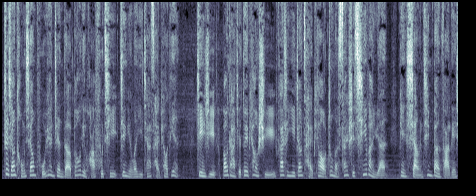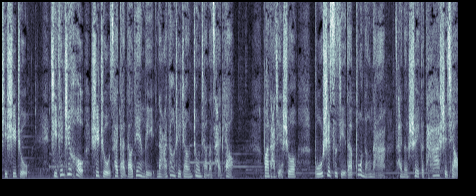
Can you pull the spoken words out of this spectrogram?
浙江桐乡蒲院镇的包丽华夫妻经营了一家彩票店。近日，包大姐兑票时发现一张彩票中了三十七万元，便想尽办法联系失主。几天之后，失主才赶到店里拿到这张中奖的彩票。包大姐说：“不是自己的不能拿，才能睡个踏实觉。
